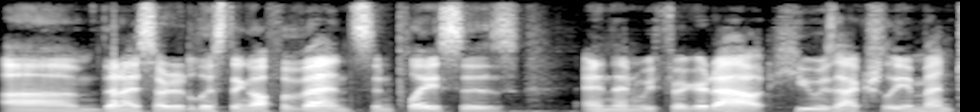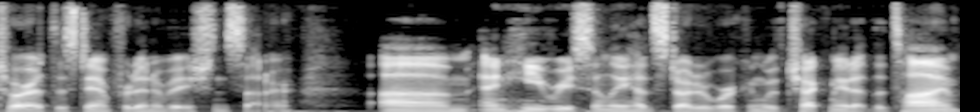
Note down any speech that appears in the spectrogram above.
Um, then I started listing off events and places, and then we figured out he was actually a mentor at the Stamford Innovation Center, um, and he recently had started working with Checkmate at the time.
